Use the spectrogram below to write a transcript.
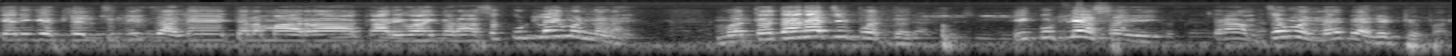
त्याने घेतलेले चुकीत झाले त्याला मारा कार्यवाही करा असं कुठलंही म्हणणं नाही. मतदानाची पद्धत ही कुठली असावी तर आमचं म्हणणं आहे बॅलेट पेपर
